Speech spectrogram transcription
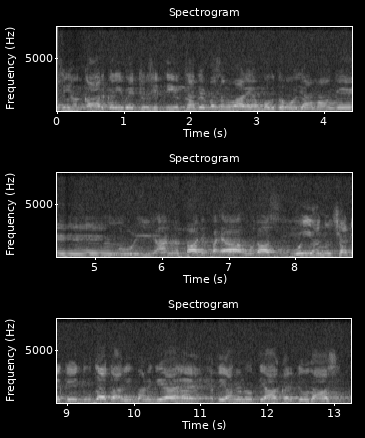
ਅਸੀਂ ਹੰਕਾਰ ਕਰੀ ਬੈਠੇ ਸੀ ਤੀਰਥਾਂ ਤੇ ਬਸਣ ਵਾਲੇ ਮੁਕਤ ਹੋ ਜਾਵਾਂਗੇ। ਕੋਈ ਅੰਨ ਤਜ ਭਇਆ ਉਦਾਸੀ। ਕੋਈ ਅੰਨ ਛੱਡ ਕੇ ਦੂਧਾ ਧਾਰੀ ਬਣ ਗਿਆ ਹੈ ਅਤੇ ਅੰਨ ਨੂੰ ਤਿਆਗ ਕਰਕੇ ਉਦਾਸ।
